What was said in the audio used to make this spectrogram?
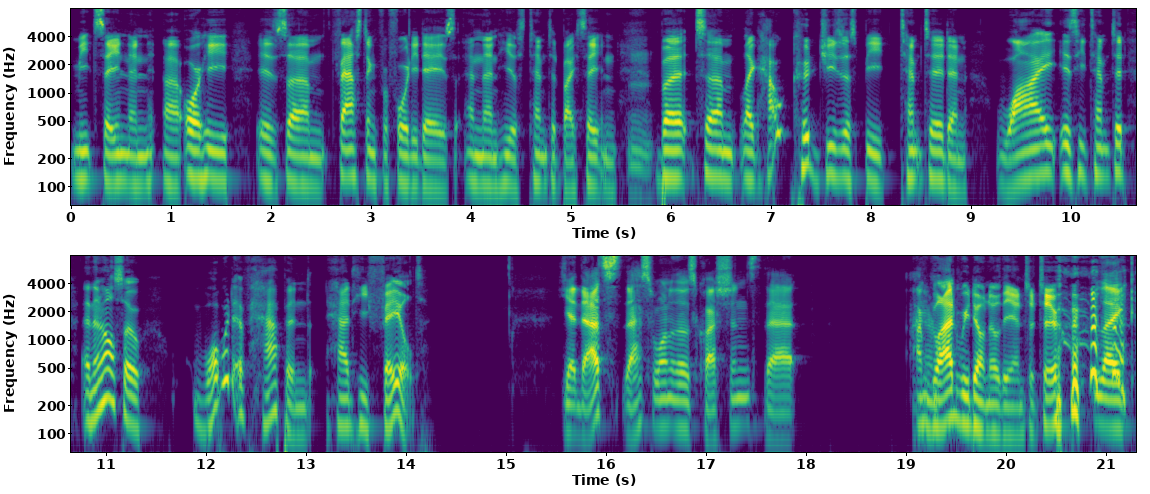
meets Satan, and uh, or he is um, fasting for forty days, and then he is tempted by Satan. Mm. But um, like, how could Jesus be tempted, and why is he tempted? And then also, what would have happened had he failed? Yeah, that's that's one of those questions that I'm glad we don't know the answer to. like,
